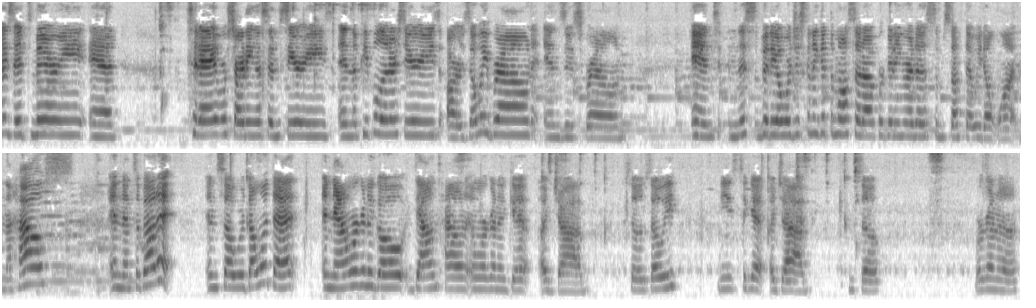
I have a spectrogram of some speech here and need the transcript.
guys, it's Mary, and today we're starting a sim series, and the people in our series are Zoey Brown and Zeus Brown. And in this video, we're just gonna get them all set up. We're getting rid of some stuff that we don't want in the house, and that's about it. And so we're done with that, and now we're gonna go downtown and we're gonna get a job. So Zoey needs to get a job, and so we're gonna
